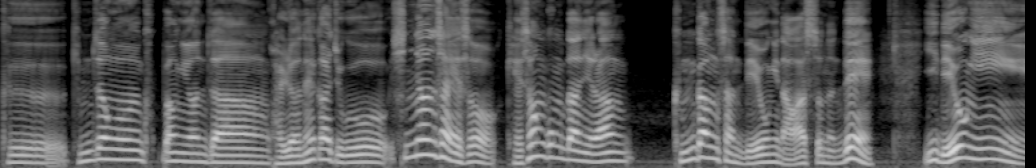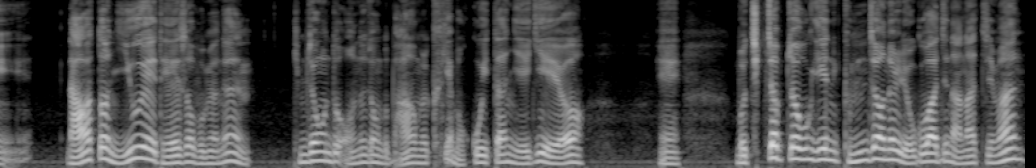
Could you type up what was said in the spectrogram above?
그 김정은 국방위원장 관련해 가지고 신년사에서 개성공단이랑 금강산 내용이 나왔었는데 이 내용이 나왔던 이유에 대해서 보면은 김정은도 어느 정도 마음을 크게 먹고 있다는 얘기예요. 예. 뭐 직접적인 금전을 요구하진 않았지만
